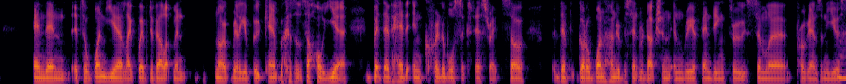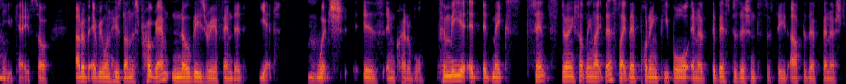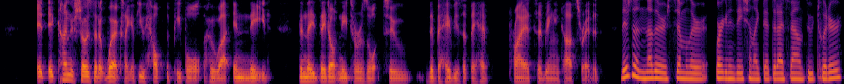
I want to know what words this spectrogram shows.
And then it's a one year like web development, not really a boot camp because it's a whole year, but they've had incredible success rates. So they've got a 100% reduction in reoffending through similar programs in the US wow. and UK. So out of everyone who's done this program, nobody's reoffended yet, mm. which is incredible. For me, it, it makes sense doing something like this. Like they're putting people in a, the best position to succeed after they've finished. It, it kind of shows that it works. Like if you help the people who are in need, then they, they don't need to resort to the behaviors that they had prior to being incarcerated. There's another similar organization like that that I found through Twitter.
